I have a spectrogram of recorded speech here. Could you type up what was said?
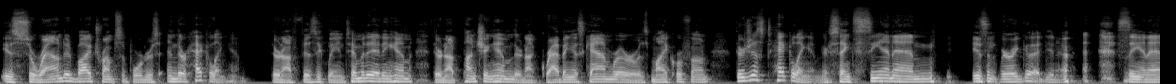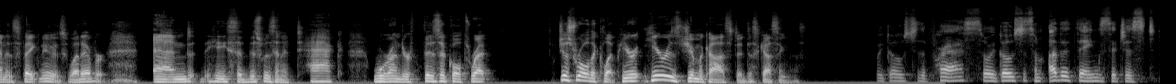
is surrounded by Trump supporters and they're heckling him. They're not physically intimidating him. They're not punching him. They're not grabbing his camera or his microphone. They're just heckling him. They're saying CNN isn't very good, you know. CNN is fake news, whatever. And he said this was an attack. We're under physical threat. Just roll the clip. Here, here is Jim Acosta discussing this. He goes to the press, or it goes to some other things that just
